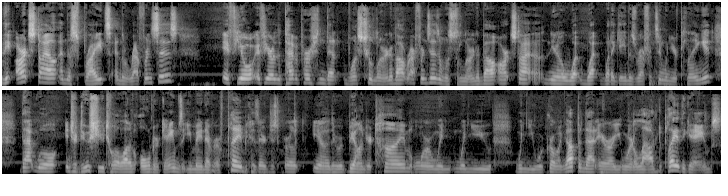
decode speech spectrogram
The art style and the sprites and the references if you're if you're the type of person that wants to learn about references and wants to learn about art style, you know what what what a game is referencing when you're playing it, that will introduce you to a lot of older games that you may never have played because they're just early, you know, they were beyond your time, or when when you when you were growing up in that era, you weren't allowed to play the games.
